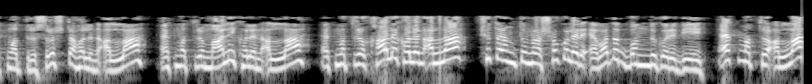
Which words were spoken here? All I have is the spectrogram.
একমাত্র স্রষ্টা হলেন আল্লাহ, একমাত্র মালিক হলেন আল্লাহ, একমাত্র খালেক হলেন আল্লাহ, সুতরাং তোমরা সকলের আবাদত বন্ধ করে দিয়ে একমাত্র আল্লাহ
